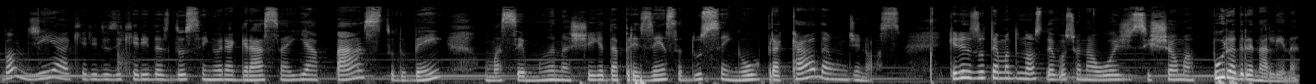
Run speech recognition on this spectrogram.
Bom dia, queridos e queridas do Senhor, a graça e a paz, tudo bem? Uma semana cheia da presença do Senhor para cada um de nós. Queridos, o tema do nosso devocional hoje se chama Pura Adrenalina.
